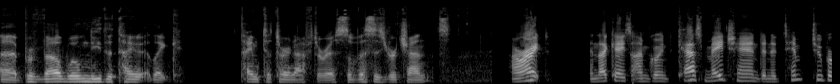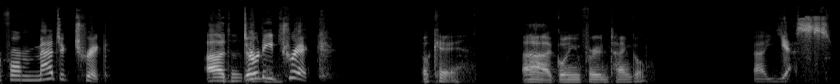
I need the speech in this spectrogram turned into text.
uh, Bruval will need the time, like time to turn after us. So this is your chance. All right. In that case, I'm going to cast Mage Hand and attempt to perform magic trick. A dirty trick. Okay. Ah, going for entangle. Uh, yes.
